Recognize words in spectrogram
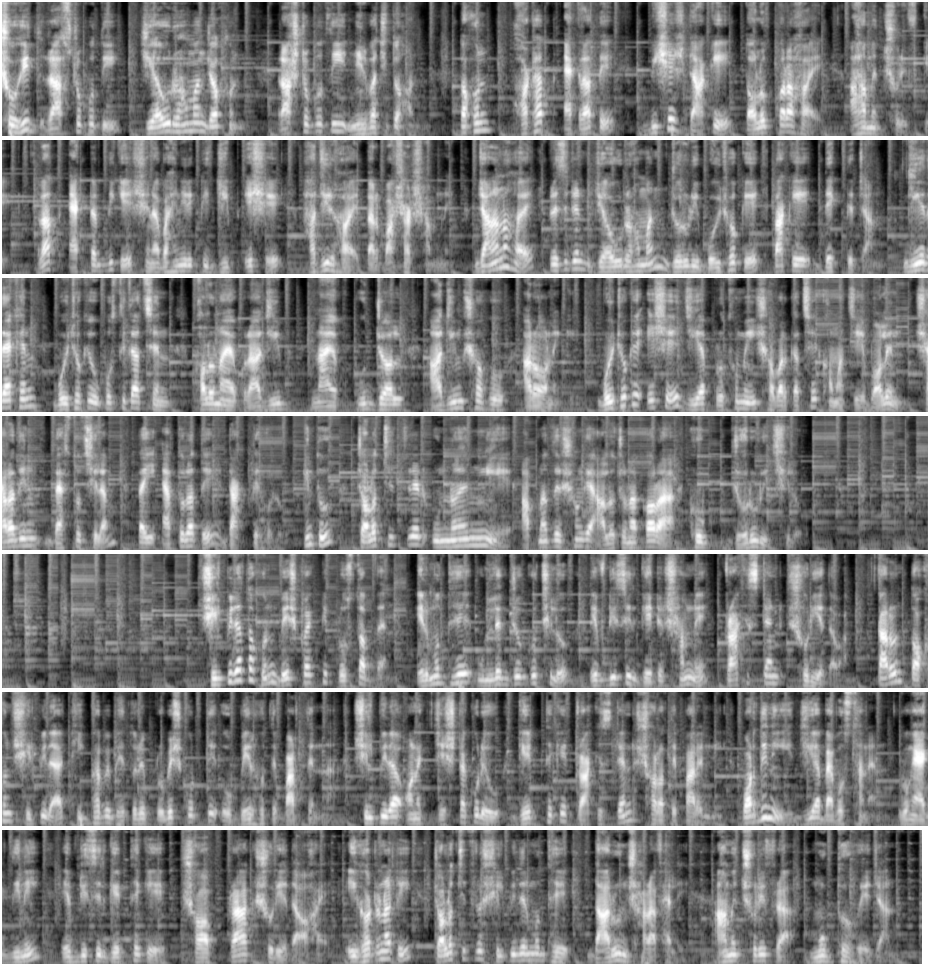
শহীদ রাষ্ট্রপতি জিয়াউর রহমান যখন রাষ্ট্রপতি নির্বাচিত হন তখন হঠাৎ এক রাতে বিশেষ ডাকে তলব করা হয় আহমেদ শরীফকে। রাত একটার দিকে সেনাবাহিনীর একটি জিপ এসে হাজির হয় তার বাসার সামনে। জানানো হয় প্রেসিডেন্ট জিয়াউর রহমান জরুরি বৈঠকে তাকে দেখতে চান। গিয়ে দেখেন বৈঠকে উপস্থিত আছেন খলনায়ক রাজীব, নায়ক উজ্জ্বল, আজিম সহ আরও অনেকে। বৈঠকে এসে জিয়া প্রথমেই সবার কাছে ক্ষমা চেয়ে বলেন, সারাদিন ব্যস্ত ছিলাম, তাই এত রাতে ডাকতে হলো। কিন্তু চলচ্চিত্রের উন্নয়ন নিয়ে আপনাদের সঙ্গে আলোচনা করা খুব জরুরি ছিল। শিল্পীরা তখন বেশ কয়েকটি প্রস্তাব দেন। এর মধ্যে উল্লেখযোগ্য ছিল এফডিসির গেটের সামনে ট্রাক স্ট্যান্ড সরিয়ে দেওয়া। কারণ তখন শিল্পীরা ঠিকভাবে ভেতরে প্রবেশ করতে ও বের হতে পারতেন না। শিল্পীরা অনেক চেষ্টা করেও গেট থেকে ট্রাক স্ট্যান্ড সরাতে পারেননি। পরদিনই জিয়া ব্যবস্থা নেন এবং একদিনেই এফডিসির গেট থেকে সব ট্রাক সরিয়ে দেওয়া হয়। এই ঘটনাটি চলচ্চিত্র শিল্পীদের মধ্যে দারুণ সাড়া ফেলে। আহমেদ শরীফরা মুগ্ধ হয়ে যান।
